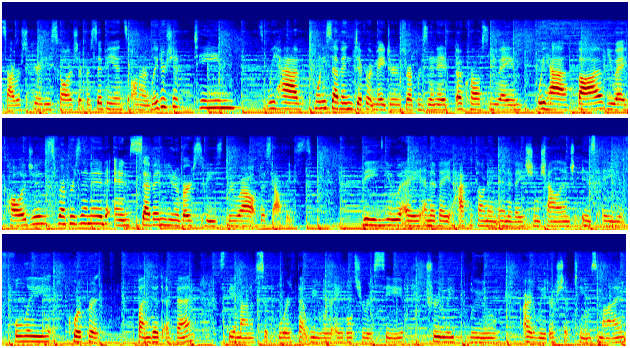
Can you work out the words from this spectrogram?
Cybersecurity Scholarship recipients on our leadership team. We have 27 different majors represented across UA. We have five UA colleges represented and seven universities throughout the Southeast. The UA Innovate Hackathon and Innovation Challenge is a fully corporate funded event. The amount of support that we were able to receive truly blew our leadership team's mind.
